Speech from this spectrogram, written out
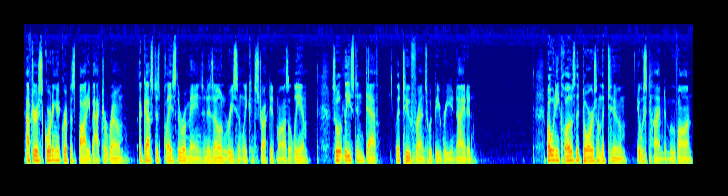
After escorting Agrippa's body back to Rome, Augustus placed the remains in his own recently constructed mausoleum, so at least in death the two friends would be reunited. But when he closed the doors on the tomb, it was time to move on.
